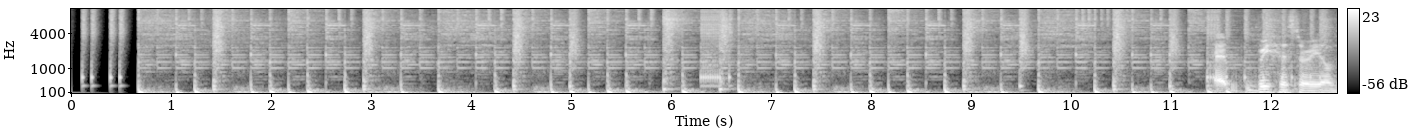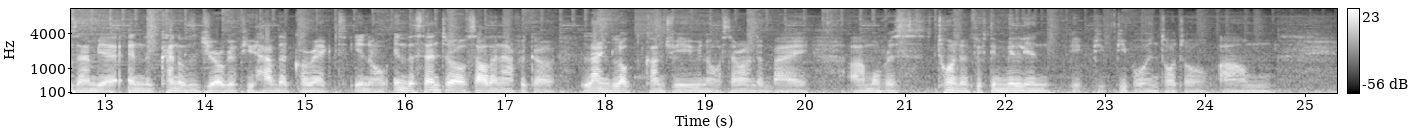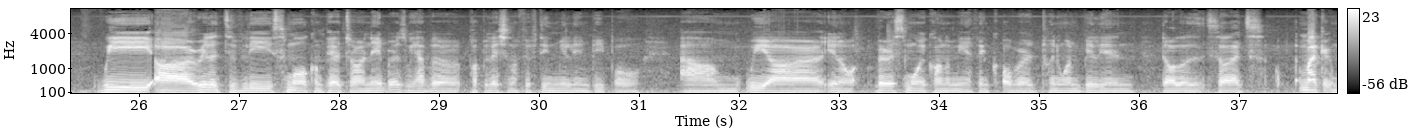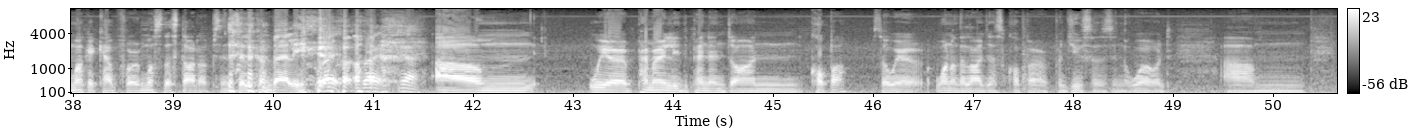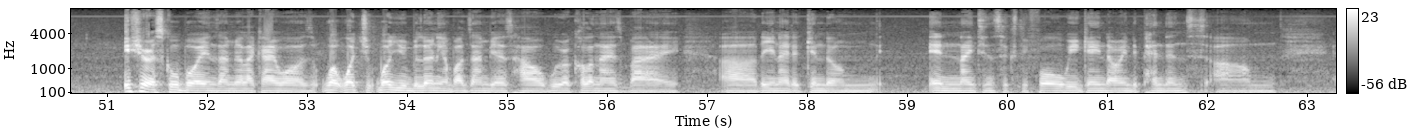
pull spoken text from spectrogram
Brief history of Zambia and kind of the geography, you have that correct. You know, in the center of southern Africa, landlocked country, you know, surrounded by um, over 250 million pe- people in total. Um, we are relatively small compared to our neighbors. We have a population of 15 million people. Um, we are, you know, very small economy. I think over 21 billion dollars. So that's market market cap for most of the startups in Silicon Valley. right, right, yeah. Um, we are primarily dependent on copper, so we're one of the largest copper producers in the world. Um, if you're a schoolboy in Zambia like I was, what what you, what you'll be learning about Zambia is how we were colonized by uh, the United Kingdom in 1964. We gained our independence, um,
